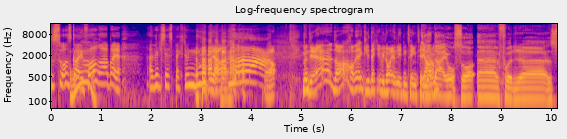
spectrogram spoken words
så Skyfall, og jeg bare Jeg vil se Spekter nå. Ja. ja. Men det, da har vi egentlig dekket Vil du ha en liten ting til? Ja, Jan? det er jo også uh, for uh,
